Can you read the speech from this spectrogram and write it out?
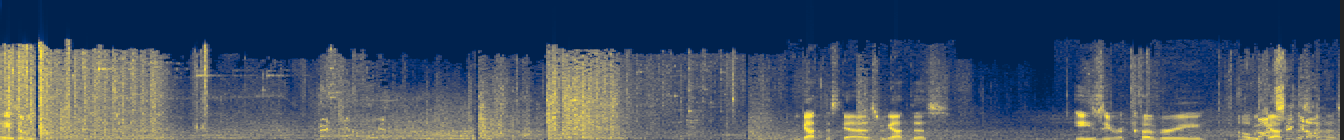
Tase him. We got this, guys. We got this. Easy recovery. Oh, we Come on, got shake this, guys.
